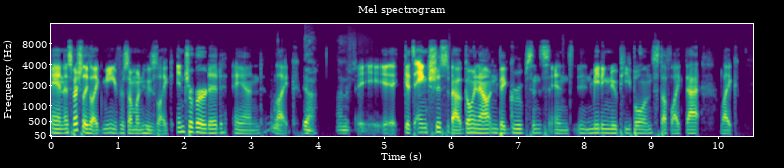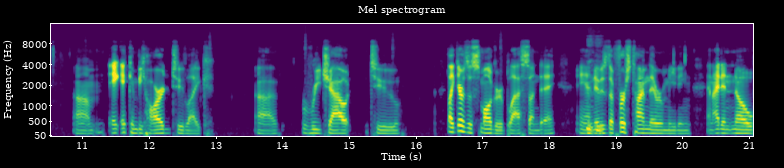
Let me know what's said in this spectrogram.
and especially like me for someone who's like introverted and like I understand. it gets anxious about going out in big groups and and, and meeting new people and stuff like that like um it, it can be hard to like uh reach out to like there was a small group last sunday and it Mhm. was the first time they were meeting and i didn't know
